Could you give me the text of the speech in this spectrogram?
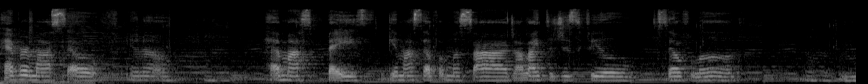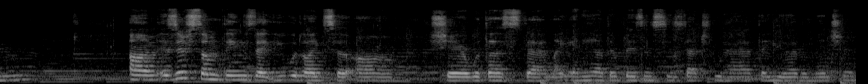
pamper myself. You know, have my space. Give myself a massage. I like to just feel self love. Um, is there some things that you would like to um, share with us that, like any other businesses that you have that you haven't mentioned?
